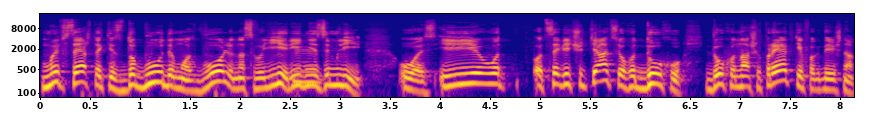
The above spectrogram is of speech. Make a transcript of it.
ми все ж таки здобудемо волю на своїй рідній землі. Ось і от. Оце відчуття цього духу, духу наших предків, фактично,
